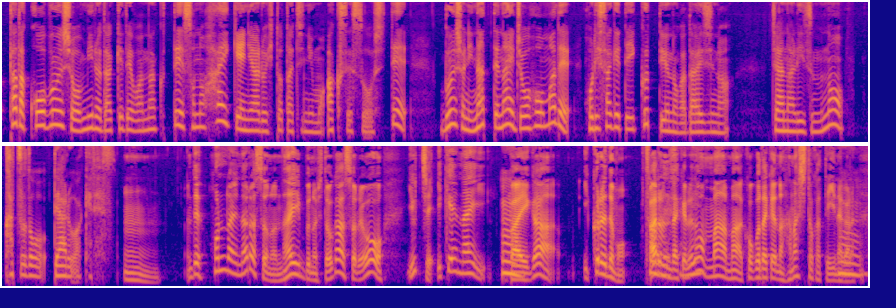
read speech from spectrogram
ただ公文書を見るだけではなくてその背景にある人たちにもアクセスをして文書になってない情報まで掘り下げていくっていうのが大事なジャーナリズムの活動であるわけです。うん、で本来ならその内部の人がそれを言っちゃいけない場合がいくらでもあるんだけれど、そうですまあまあここだけの話とかって言いながら、うん。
